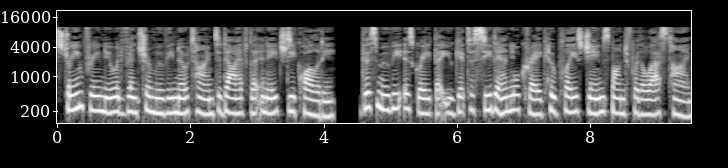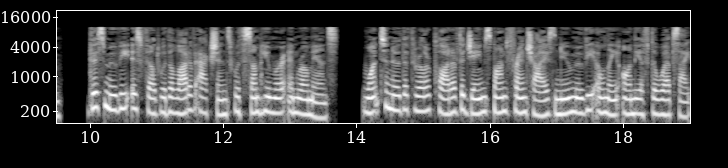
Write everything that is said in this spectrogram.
Stream free new adventure movie No Time to Die Afdah in HD quality. This movie is great that you get to see Daniel Craig who plays James Bond for the last time. This movie is filled with a lot of actions with some humor and romance. Want to know the thriller plot of the James Bond franchise new movie only on the Afdah website?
